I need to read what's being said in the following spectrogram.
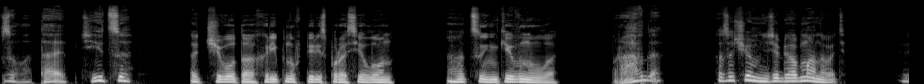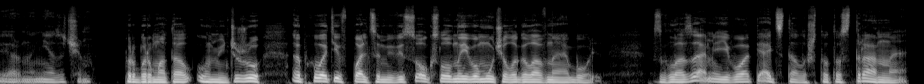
«Золотая птица?» — отчего-то охрипнув, переспросил он. Ацинь кивнула. «Правда? А зачем мне тебя обманывать?» «Верно, незачем», пробормотал Уминчжу, обхватив пальцами висок, словно его мучила головная боль. С глазами его опять стало что-то странное.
